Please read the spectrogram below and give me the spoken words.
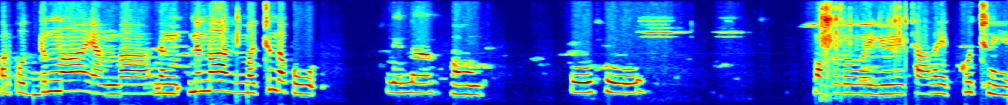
మరి పొద్దున్న ఎండ నిన్న వచ్చింది పువ్వు? నిన్న. ఓహో. మొగ్గలు అవి చాలా ఎక్కువ వచ్చినాయి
